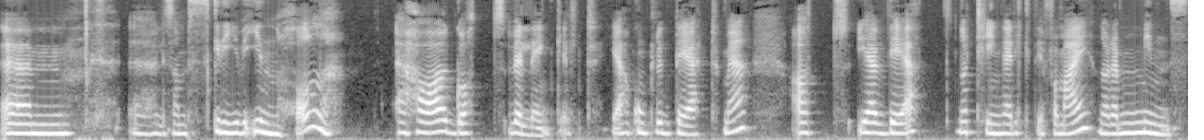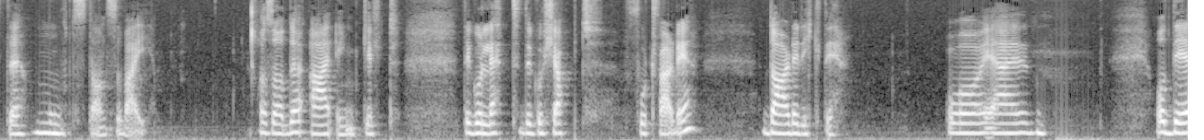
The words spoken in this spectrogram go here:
um, liksom skrive innhold, har gått veldig enkelt. Jeg har konkludert med at jeg vet når ting er riktig for meg, når det er minste motstands vei. Altså, det er enkelt. Det går lett, det går kjapt, fort ferdig. Da er det riktig. Og jeg og det,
